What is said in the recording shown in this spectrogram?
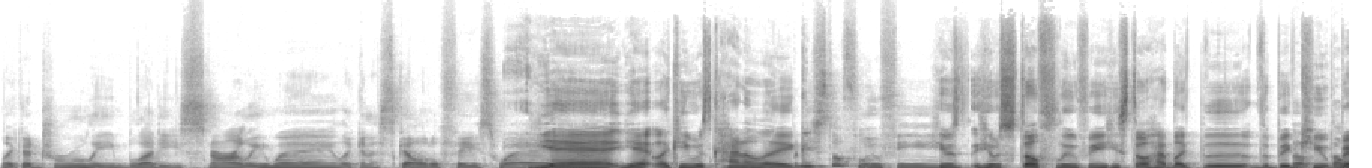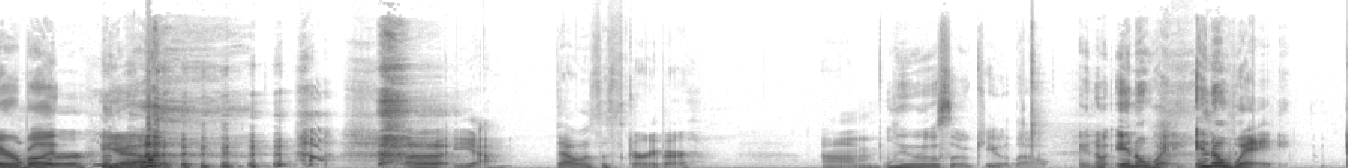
like a drooly, bloody, snarly way, like in a skeletal face way. Yeah, yeah, like he was kind of like But he's still floofy. he was he was still floofy. He still had like the the big The- cute the bear lumber. butt. Yeah, uh, yeah, that was the scurry bear. Um, he was so cute though. You know, in a way, in a way.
